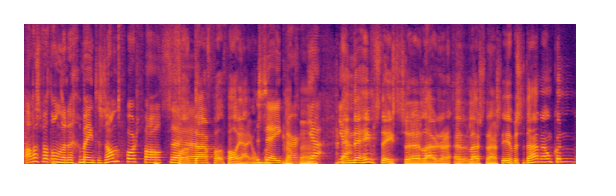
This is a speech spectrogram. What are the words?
Alles wat onder de gemeente Zandvoort valt... eh, Va- Daar val, val jij onder. zeker, ja, ja. En de Heemsteeds luider- luisteraars, hebben ze daar ook een...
